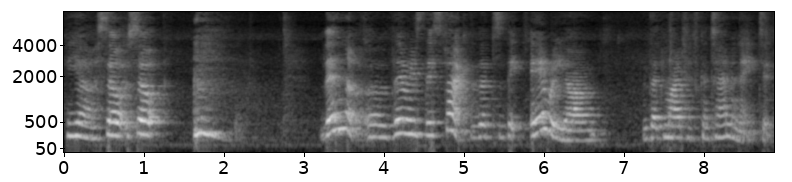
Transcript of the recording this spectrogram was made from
Yeah. So so. then uh, there is this fact that the area that might have contaminated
